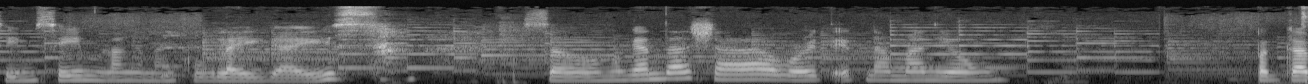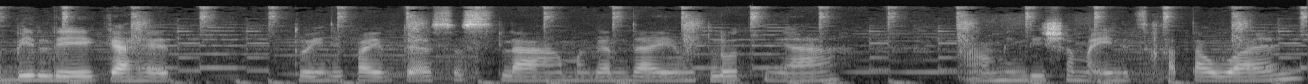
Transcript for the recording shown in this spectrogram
same same lang ng kulay guys. so maganda siya, worth it naman yung pagkabili kahit 25 pesos lang. Maganda yung cloth niya. Um, hindi siya mainit sa katawan.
